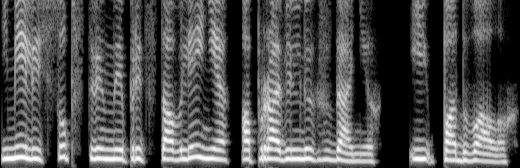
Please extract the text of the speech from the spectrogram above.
имелись собственные представления о правильных зданиях и подвалах.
